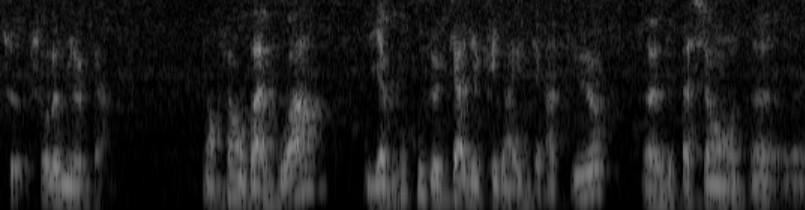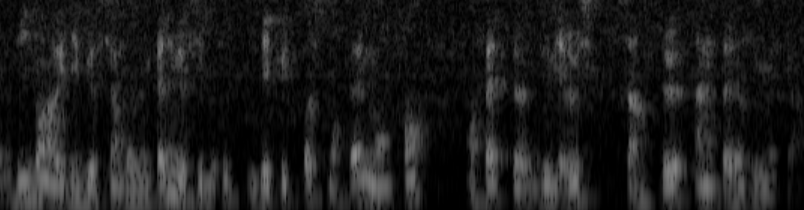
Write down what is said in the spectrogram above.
sur, le myocarde. Enfin, on va le voir, il y a beaucoup de cas décrits dans la littérature euh, de patients euh, vivant avec des biopsies endomyocardiques, mais aussi beaucoup d'études post-mortem montrant en fait euh, du virus SARS-2 à l'intérieur du myocarde.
